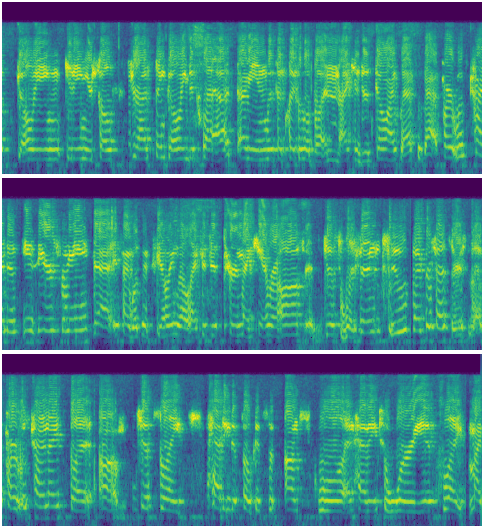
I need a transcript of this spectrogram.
up, going, getting yourself dressed, and going to class. I mean, with the click of a button, I can just go on class. So that part was kind of easier for me. That if I wasn't feeling well, I could just turn my camera off and just listen to my professors. So that part was kind of nice. But um, just like having to focus on school and having to worry if like my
